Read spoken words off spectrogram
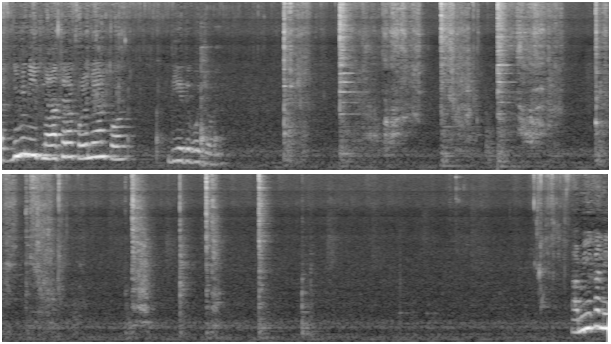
এক দু মিনিট নাড়াচাড়া করে নেওয়ার পর দিয়ে দেবো জল। আমি এখানে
